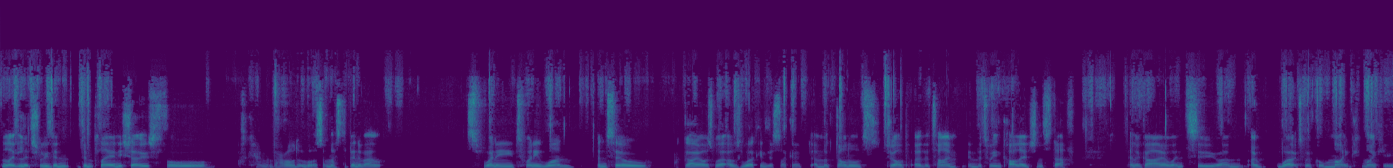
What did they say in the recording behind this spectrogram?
like literally didn't didn't play any shows for I can't remember how old it was. It must have been about 20, 21 until a guy I was I was working just like a, a McDonald's job at the time in between college and stuff, and a guy I went to um, I worked with called Mike Mikey.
